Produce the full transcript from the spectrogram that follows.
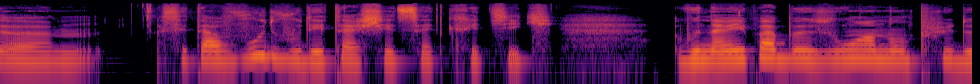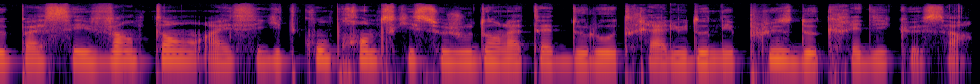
euh, c'est à vous de vous détacher de cette critique. Vous n'avez pas besoin non plus de passer 20 ans à essayer de comprendre ce qui se joue dans la tête de l'autre et à lui donner plus de crédit que ça.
